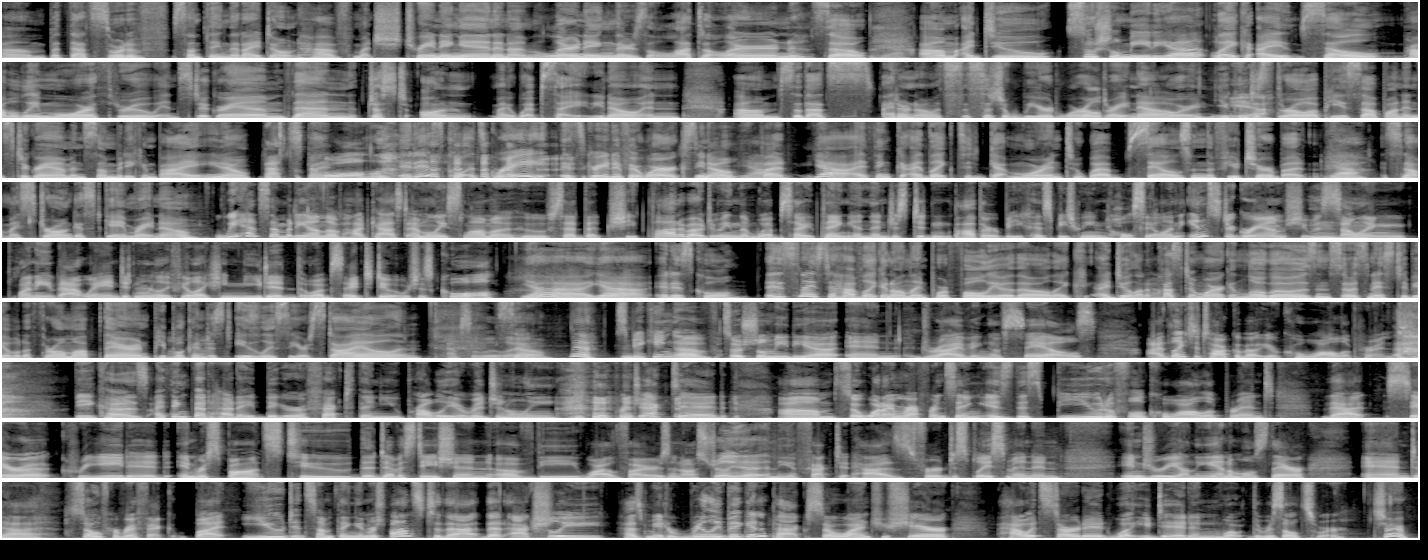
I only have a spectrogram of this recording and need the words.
Um, but that's sort of something that I don't have much training in, and I'm learning. There's a lot to learn. So Yeah. um, I do social media. Like I sell probably more through Instagram than just on my website, you know. And um, so that's I don't know. It's, it's such a weird world right now where you can Yeah. just throw a piece up on Instagram and somebody can buy it, you know. That's But- cool. It is cool. It's great. It's great if it works, you know? Yeah. But yeah, I think I'd like to get more into web sales in the future, but Yeah. it's not my strongest game right now. We had somebody on the podcast, Emily Slama, who said that she thought about doing the website thing and then just didn't bother because between wholesale and Instagram, she was mm-hmm. selling plenty that way and didn't really feel like she needed the website to do it, which is cool. Yeah, yeah, it is cool. It's nice to have like an online portfolio though. Like I do a lot of custom work and logos, and so it's nice to be able to throw them up there and people can mm-hmm. just easily see your style. And Absolutely. so, yeah. Mm. Speaking of social media and driving of sales, I'd like to talk about your koala print. Because I think that had a bigger effect than you probably originally projected. Um, so, what I'm referencing is this beautiful koala print that Sarah created in response to the devastation of the wildfires in Australia and the effect it has for displacement and injury on the animals there. And uh, so horrific. But you did something in response to that that actually has made a really big impact. So, why don't you share how it started, what you did, and what the results were? Sure.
